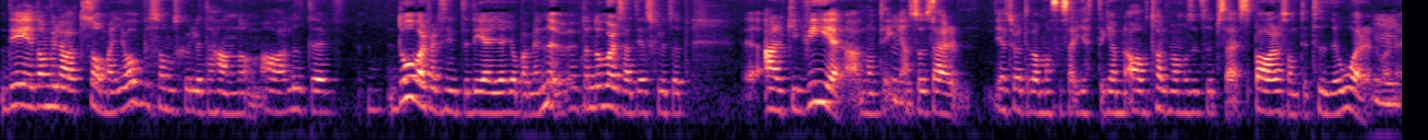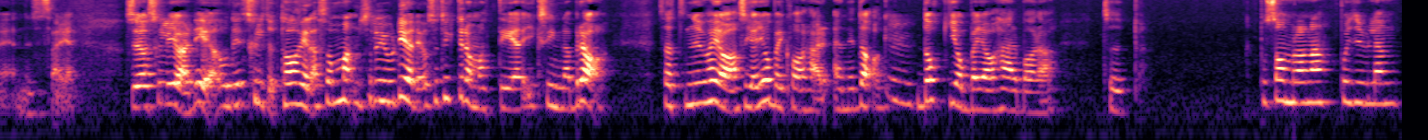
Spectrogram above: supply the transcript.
det, de ville ha ett sommarjobb som skulle ta hand om ja, lite... Då var det faktiskt inte det jag jobbar med nu utan då var det så att jag skulle typ eh, arkivera någonting. Mm. Alltså så här, jag tror att det var massa så här jättegamla avtal för man måste typ så här spara sånt i tio år eller vad det nu är nu i Sverige. Så jag skulle göra det och det skulle typ ta hela sommaren så då gjorde jag det och så tyckte de att det gick så himla bra. Så att nu har jag, alltså jag jobbar kvar här än idag. Mm. Dock jobbar jag här bara typ på somrarna, på julen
